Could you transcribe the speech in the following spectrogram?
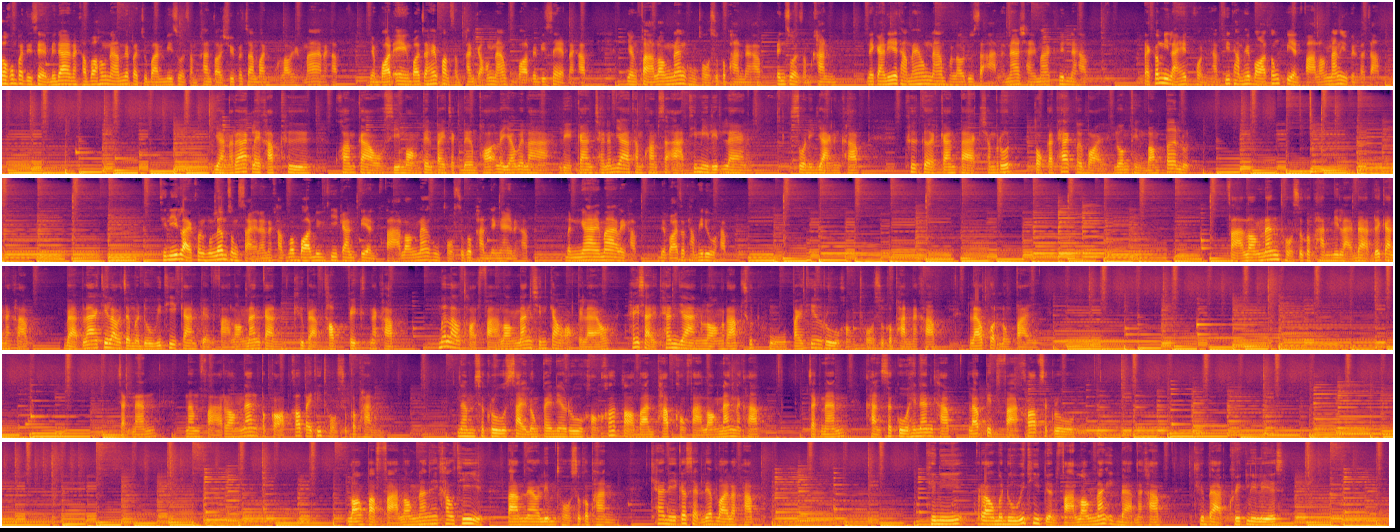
เราคงปฏิเสธไม่ได้นะครับว่าห้องน้ำในปัจจุบันมีส่วนสำคัญต่อชีวิตประจำวันของเราอย่างมากนะครับอย่างบอสเองบอสจะให้ความสำคัญกับห้องน้ำของบอสเป็นพิเศษนะครับอย่างฝารองนั่งของโถสุขภัณฑ์นะครับ เป็นส่วนสำคัญในการที่จะทำให้ห้องน้ำของเราดูสะอาดและน่าใช้มากขึ้นนะครับ แต่ก็มีหลายเหตุผลครับที่ทำให้บอสต้องเปลี่ยนฝารองนั่งอยู่เป็นประจำอย่างแรกเลยครับคือความเก่าสีหมองเป็นไปจากเดิมเพราะระยะเวลา หรือการใช้น้ำยาทำความสะอาดที่มีฤทธิ์แรง ส่วนอีกอย่างหนึ่งครับ คือเกิดการแตกชำรุด ตกกระแทกบ่อยๆ รวมถึงบัมเปอร์หลุด ทีนี้หลายคนคงเริ่มสงสัยแล้วนะครับว่าบอสมีวิธีการเปลี่ยนฝารองนั่งของโถสุขภัณฑ์ยังไงนะครับ มันง่ายมากเลยครับ เดี๋ยวบอสจะทำให้ดูครับ ฝารองนั่งโถสุขภัณฑ์มีหลายแบบด้วยกันนะครับ แบบแรกที่เราจะมาดูวิธีการเปลี่ยนฝารองนั่งกัน คือแบบท็อปฟิกนะครับ เมื่อเราถอดฝารองนั่งชิ้นเก่าออกไปแล้ว ให้ใส่แท่นยางรองรับชุดหูไปที่รูของโถสุขภัณฑ์นะครับ แล้วกดลงไปจากนั้นนำฝารองนั่งประกอบเข้าไปที่โถสุขภัณฑ์นำสกรูใส่ลงไปในรูของข้อต่อบานพับของฝารองนั่งนะครับ จากนั้นขันสกรูให้แน่นครับ แล้วปิดฝาครอบสกรู ลองปรับฝารองนั่งให้เข้าที่ตามแนวริมโถสุขภัณฑ์ แค่นี้ก็เสร็จเรียบร้อยแล้วครับ ทีนี้เรามาดูวิธีเปลี่ยนฝารองนั่งอีกแบบนะครับ คือแบบ Quick Release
